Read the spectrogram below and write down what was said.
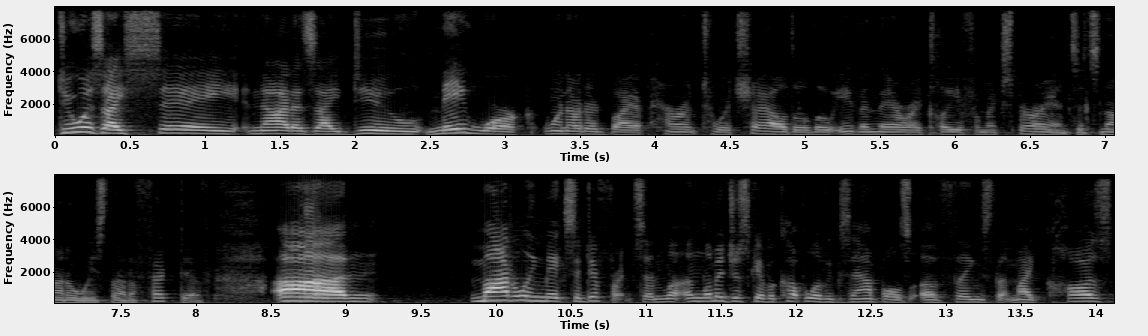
do as I say, not as I do, may work when uttered by a parent to a child, although even there, I tell you from experience, it's not always that effective. Um, modeling makes a difference. And, and let me just give a couple of examples of things that might cause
